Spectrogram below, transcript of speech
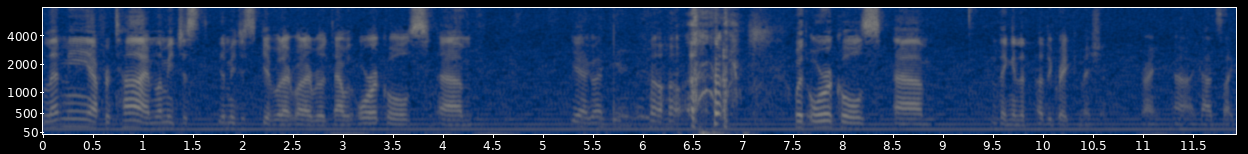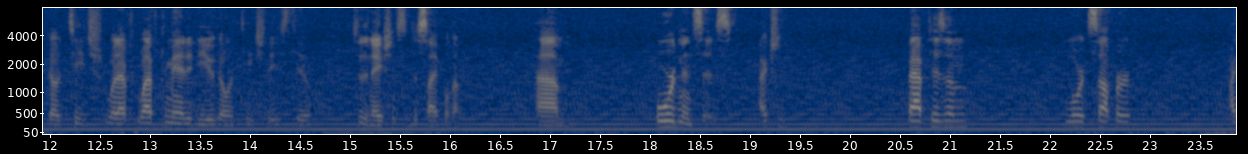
let me, uh, for time, let me just let me just give what I, what I wrote down with oracles. Um, yeah, go ahead. with oracles, um, I'm thinking of, of the Great Commission, right? Uh, God's like, go teach whatever what I've commanded you. Go and teach these to to the nations and disciple them. Um, ordinances, actually, baptism, Lord's Supper. I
